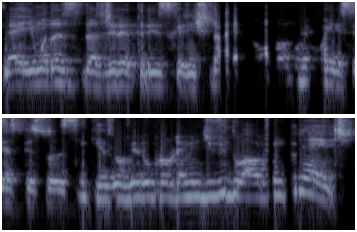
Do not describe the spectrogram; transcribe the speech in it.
Né? E uma das, das diretrizes que a gente dá é não vamos reconhecer as pessoas assim que resolveram o problema individual de um cliente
